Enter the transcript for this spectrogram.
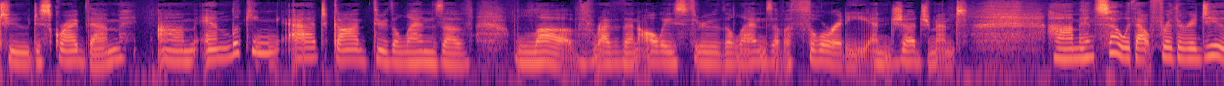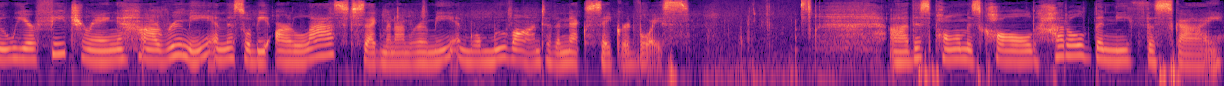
to describe them, um, and looking at God through the lens of love rather than always through the lens of authority and judgment. Um, and so, without further ado, we are featuring uh, Rumi, and this will be our last segment on Rumi, and we'll move on to the next sacred voice. Uh, this poem is called Huddled Beneath the Sky.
